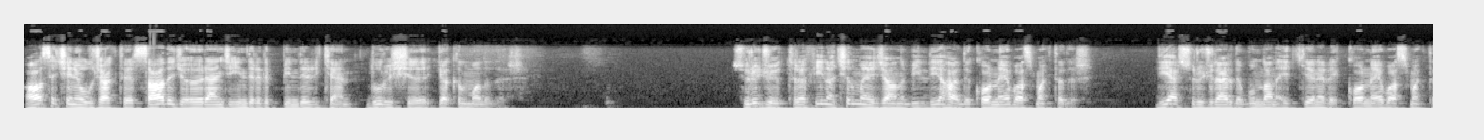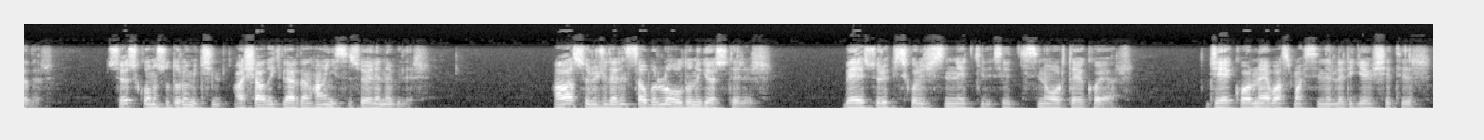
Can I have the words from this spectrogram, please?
A seçeneği olacaktır. Sadece öğrenci indirilip bindirirken dur ışığı yakılmalıdır. Sürücü trafiğin açılmayacağını bildiği halde kornaya basmaktadır. Diğer sürücüler de bundan etkilenerek kornaya basmaktadır. Söz konusu durum için aşağıdakilerden hangisi söylenebilir? A. Sürücülerin sabırlı olduğunu gösterir. B. Sürü psikolojisinin etkisini ortaya koyar. C. Kornaya basmak sinirleri gevşetir.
